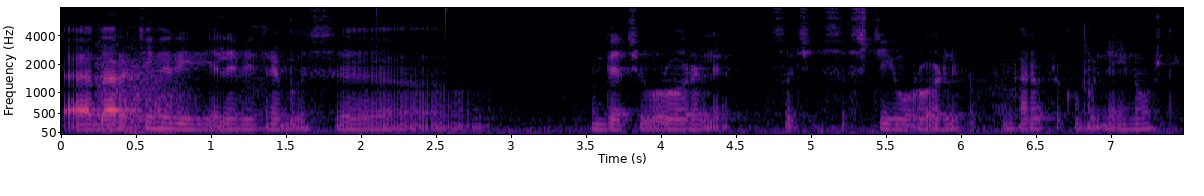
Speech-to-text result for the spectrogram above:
Dar tinerii elevii trebuie să învețe ororile, să, să știe ororile în care au trecut bunii noștri.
